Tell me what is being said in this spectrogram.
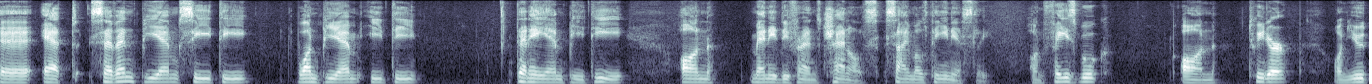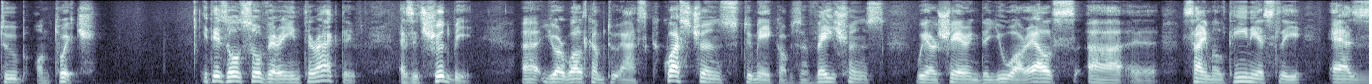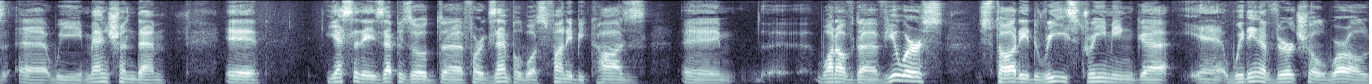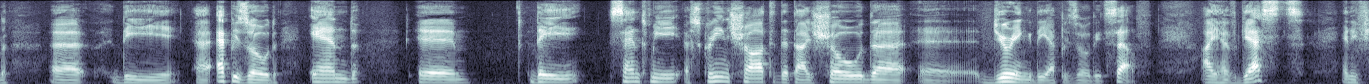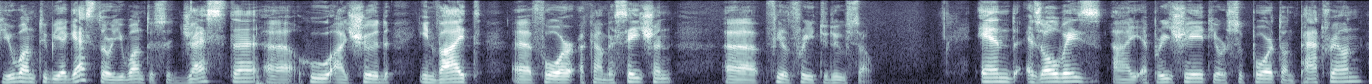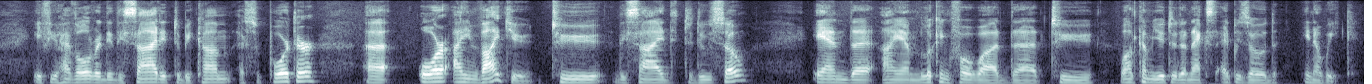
uh, at 7 p.m. CT, 1 p.m. ET, 10 a.m. PT on many different channels simultaneously on Facebook, on Twitter, on YouTube, on Twitch. It is also very interactive, as it should be. Uh, you are welcome to ask questions, to make observations. We are sharing the URLs uh, uh, simultaneously as uh, we mention them. Uh, yesterday's episode, uh, for example, was funny because um, one of the viewers started restreaming within a virtual world the episode and um, they sent me a screenshot that I showed uh, uh, during the episode itself. I have guests, and if you want to be a guest or you want to suggest uh, uh who I should invite uh, for a conversation, uh, feel free to do so. And as always, I appreciate your support on Patreon. If you have already decided to become a supporter, or I invite you to decide to do so, and uh, I am looking forward uh, to welcome you to the next episode in a week.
